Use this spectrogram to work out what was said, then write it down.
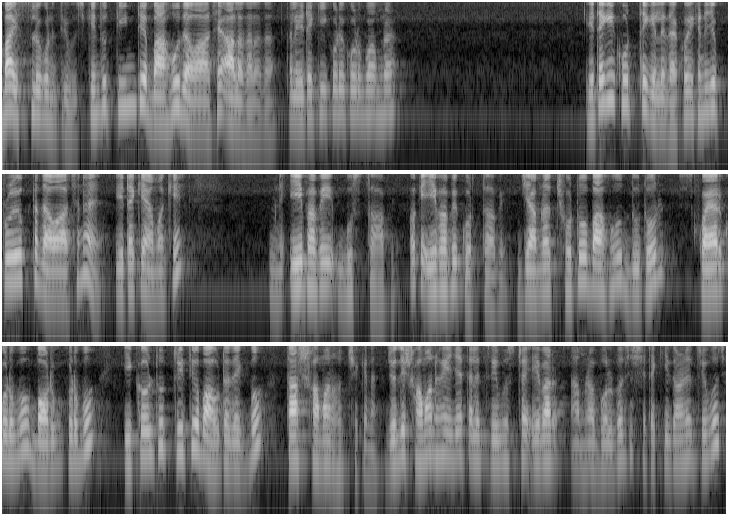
বা স্থূলকোণী ত্রিভুজ? কিন্তু তিনটে বাহু দেওয়া আছে আলাদা আলাদা। তাহলে এটা কি করে করব আমরা? এটাকে করতে গেলে দেখো এখানে যে প্রয়োগটা দেওয়া আছে না, এটাকে আমাকে এইভাবে বুঝতে হবে। ওকে এইভাবে করতে হবে। যে আমরা ছোট বাহু দুটোর স্কোয়ার করব, বর্গ করব ইকুয়াল টু তৃতীয় বাহুটা দেখব, তার সমান হচ্ছে কিনা। যদি সমান হয়ে যায়, তাহলে ত্রিভুজটা এবার আমরা বলব যে সেটা কী ধরনের ত্রিভুজ?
